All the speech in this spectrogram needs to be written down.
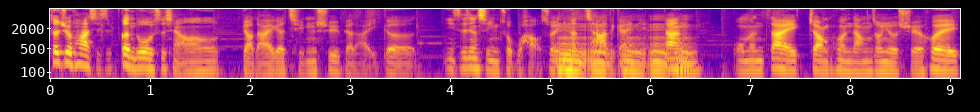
这句话其实更多的是想要表达一个情绪，表达一个。你这件事情做不好，所以你很差的概念。嗯嗯嗯嗯、但我们在交往过程当中有学会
